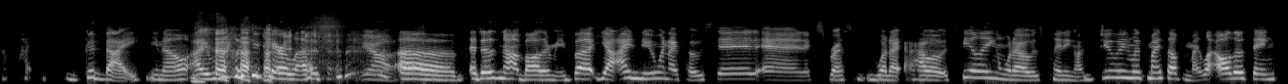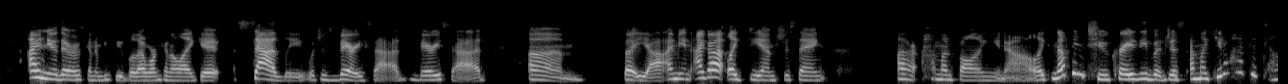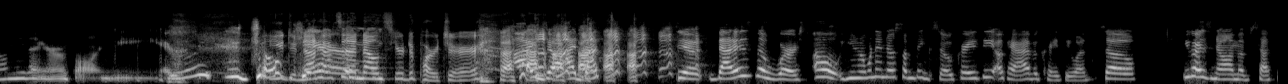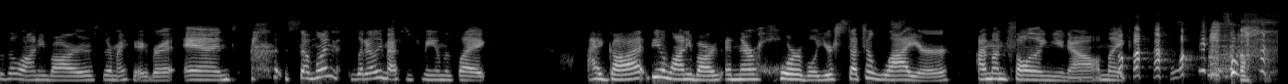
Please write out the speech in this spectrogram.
Goodbye, you know. I really could care less. Yeah. Um, it does not bother me. But yeah, I knew when I posted and expressed what I how I was feeling and what I was planning on doing with myself and my li- all those things. I knew there was going to be people that weren't going to like it. Sadly, which is very sad, very sad. Um, but yeah, I mean, I got like DMs just saying, right, I'm unfollowing you now. Like nothing too crazy, but just I'm like, you don't have to tell me that you're unfollowing me. I really don't. you do care. not have to announce your departure. I don't. I, that's, dude, that is the worst. Oh, you know, want to know something so crazy? Okay, I have a crazy one. So, you guys know I'm obsessed with the Alani bars. They're my favorite. And someone literally messaged me and was like, I got the Alani bars and they're horrible. You're such a liar. I'm unfollowing you now. I'm like, what?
